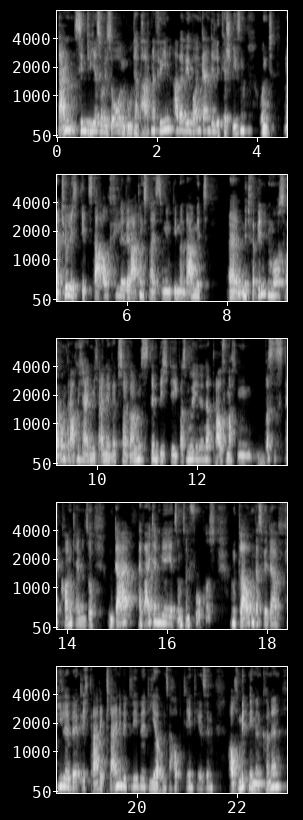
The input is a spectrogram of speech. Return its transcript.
dann sind wir sowieso ein guter Partner für ihn, aber wir wollen gerne die Lücke schließen. Und natürlich gibt's da auch viele Beratungsleistungen, die man damit äh, mit verbinden muss. Warum brauche ich eigentlich eine Website? Warum ist es denn wichtig? Was muss ich denn da drauf machen? Was ist der Content und so? Und da erweitern wir jetzt unseren Fokus und glauben, dass wir da viele wirklich, gerade kleine Betriebe, die ja unser Hauptklientel sind, auch mitnehmen können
